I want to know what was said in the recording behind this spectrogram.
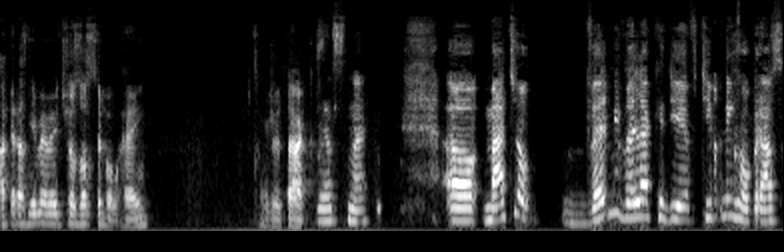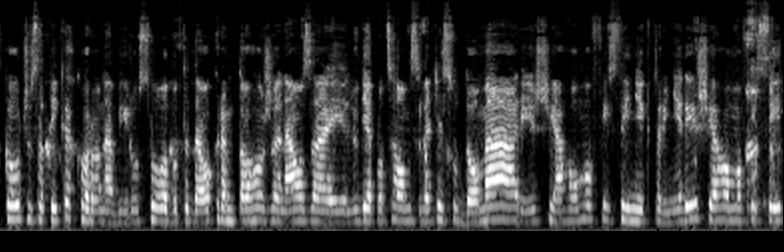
a teraz nebudem vedieť, čo so sebou, hej? Takže tak. Jasné. Uh, Maťo, veľmi veľa, keď je vtipných obrázkov, čo sa týka koronavírusu, lebo teda okrem toho, že naozaj ľudia po celom svete sú doma, riešia home office, niektorí neriešia home office,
